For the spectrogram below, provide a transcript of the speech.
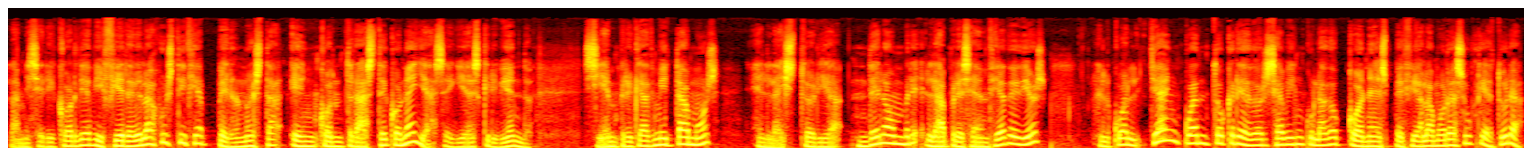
La misericordia difiere de la justicia, pero no está en contraste con ella, seguía escribiendo. Siempre que admitamos en la historia del hombre la presencia de Dios, el cual ya en cuanto creador se ha vinculado con especial amor a su criatura.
